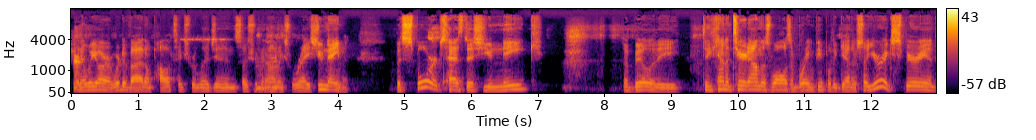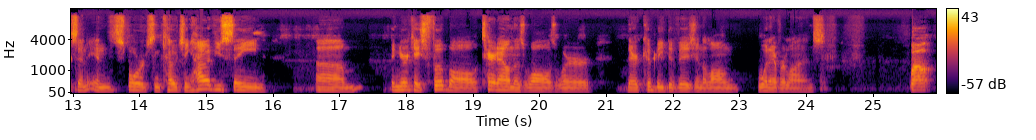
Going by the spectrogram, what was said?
sure. you know we are we're divided on politics, religion, socioeconomics, race, you name it. But sports has this unique ability to kind of tear down those walls and bring people together. So your experience in, in sports and coaching, how have you seen, um, in your case, football tear down those walls where there could be division along whatever lines? Well,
